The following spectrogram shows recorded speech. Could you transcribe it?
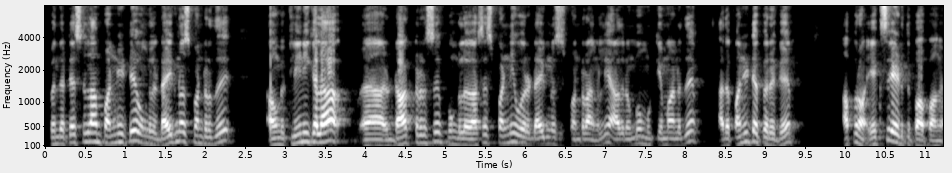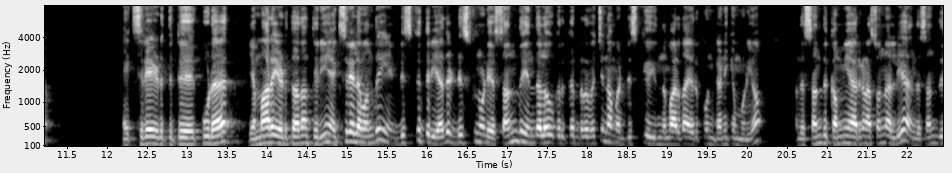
இப்போ இந்த டெஸ்ட்லாம் பண்ணிட்டு உங்களை டயக்னோஸ் பண்ணுறது அவங்க கிளினிக்கலாக டாக்டர்ஸ் உங்களை அசஸ் பண்ணி ஒரு டயக்னோசிஸ் பண்ணுறாங்க இல்லையா? அது ரொம்ப முக்கியமானது. அதை பண்ணிட்ட பிறகு அப்புறம் எக்ஸ்ரே எடுத்து பார்ப்பாங்க. எக்ஸ்ரே எடுத்துட்டு கூட எம்ஆர்ஐ எடுத்தால் தான் தெரியும். எக்ஸ்ரேல வந்து டிஸ்க் தெரியாது. டிஸ்கினுடைய சந்து எந்த அளவுக்கு இருக்குன்றத வச்சு நம்ம டிஸ்க் இந்த மாதிரி தான் இருக்கும்னு கணிக்க முடியும். அந்த சந்து கம்மியாக இருக்கு. நான் சொன்னேன் இல்லையா? அந்த சந்து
